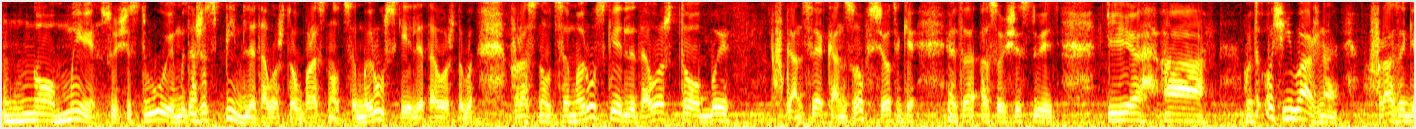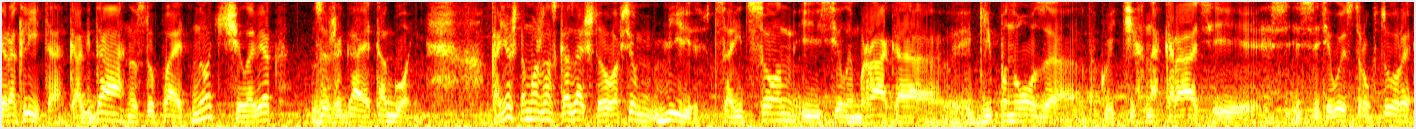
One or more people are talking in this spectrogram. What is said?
Но мы существуем, мы даже спим для того, чтобы проснуться. Мы русские для того, чтобы проснуться. Мы русские для того, чтобы в конце концов все-таки это осуществить. И а, вот очень важна фраза Гераклита. Когда наступает ночь, человек зажигает огонь. Конечно, можно сказать, что во всем мире царит сон и силы мрака, гипноза, такой технократии, сетевой структуры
